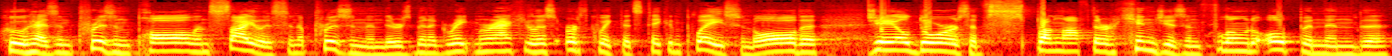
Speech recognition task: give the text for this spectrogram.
who has imprisoned Paul and Silas in a prison, and there's been a great miraculous earthquake that's taken place, and all the jail doors have sprung off their hinges and flown open, and the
